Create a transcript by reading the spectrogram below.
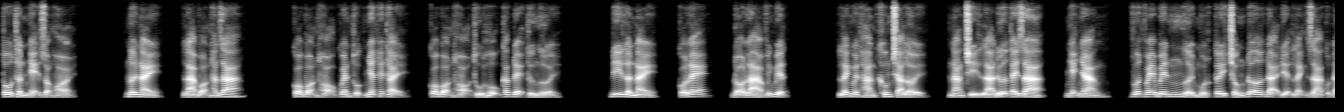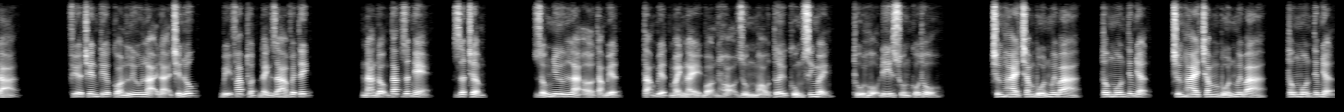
Tô thần nhẹ giọng hỏi. Nơi này là bọn hắn ra. Có bọn họ quen thuộc nhất hết thảy, có bọn họ thủ hộ các đệ tử người. Đi lần này, có lẽ đó là vĩnh biệt lãnh nguyệt hàn không trả lời, nàng chỉ là đưa tay ra, nhẹ nhàng, vớt vẽ bên người một cây chống đỡ đại điện lạnh giá của đá. Phía trên kia còn lưu lại đại chiến lúc, bị pháp thuật đánh ra vết tích. Nàng động tác rất nhẹ, rất chậm. Giống như là ở tạm biệt tạm biệt mảnh này bọn họ dùng máu tươi cùng sinh mệnh, thủ hộ đi xuống cố thổ. Chương hai trăm bốn mươi ba, tông môn tiếp nhận, chương hai trăm bốn mươi ba, tông môn tiếp nhận.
